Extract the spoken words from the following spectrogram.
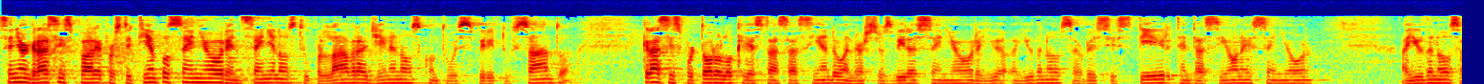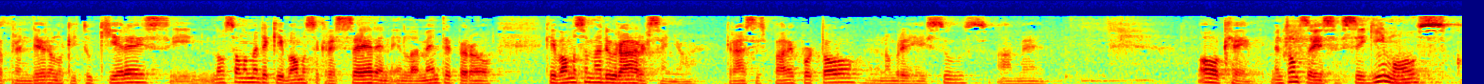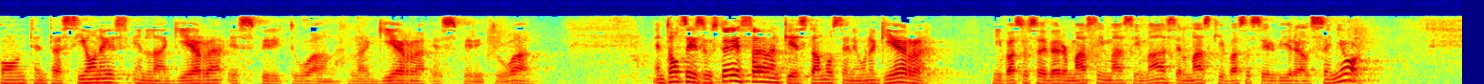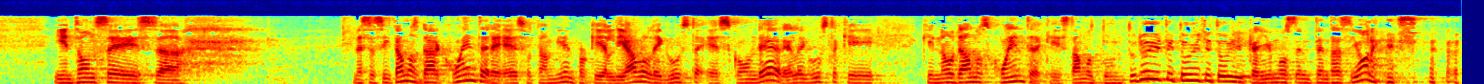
Señor, gracias Padre por este tiempo, Señor. Enséñanos tu palabra, llénanos con tu Espíritu Santo. Gracias por todo lo que estás haciendo en nuestras vidas, Señor. Ayúdanos a resistir tentaciones, Señor. Ayúdanos a aprender lo que tú quieres y no solamente que vamos a crecer en, en la mente, pero que vamos a madurar, Señor. Gracias, Padre, por todo. En el nombre de Jesús. Amén. Ok, entonces seguimos con tentaciones en la guerra espiritual, la guerra espiritual. Entonces ustedes saben que estamos en una guerra y vas a saber más y más y más el más que vas a servir al Señor. Y entonces ah, necesitamos dar cuenta de eso también porque el diablo le gusta esconder, él le gusta que que no damos cuenta que estamos y caímos en tentaciones.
